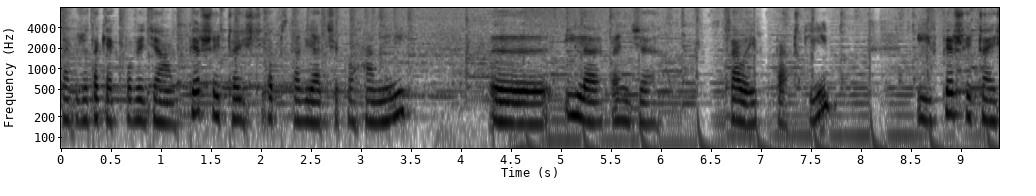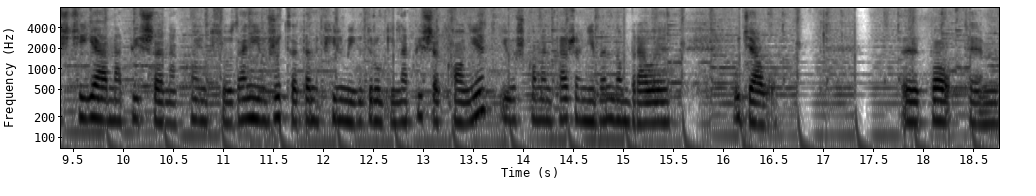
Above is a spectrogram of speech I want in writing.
Także tak jak powiedziałam, w pierwszej części obstawiacie, kochani, yy, ile będzie całej paczki. I w pierwszej części ja napiszę na końcu, zanim wrzucę ten filmik drugi, napiszę koniec i już komentarze nie będą brały udziału. Y, Po tym,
